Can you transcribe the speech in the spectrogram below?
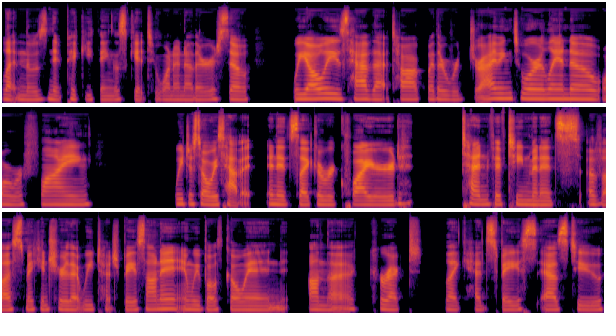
letting those nitpicky things get to one another. So we always have that talk, whether we're driving to Orlando or we're flying. We just always have it. And it's like a required 10, 15 minutes of us making sure that we touch base on it and we both go in on the correct like headspace as to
